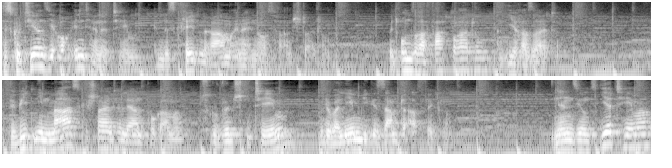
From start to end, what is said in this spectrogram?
Diskutieren Sie auch interne Themen im diskreten Rahmen einer Inhouse-Veranstaltung. Mit unserer Fachberatung an Ihrer Seite. Wir bieten Ihnen maßgeschneiderte Lernprogramme zu gewünschten Themen und übernehmen die gesamte Abwicklung. Nennen Sie uns Ihr Thema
